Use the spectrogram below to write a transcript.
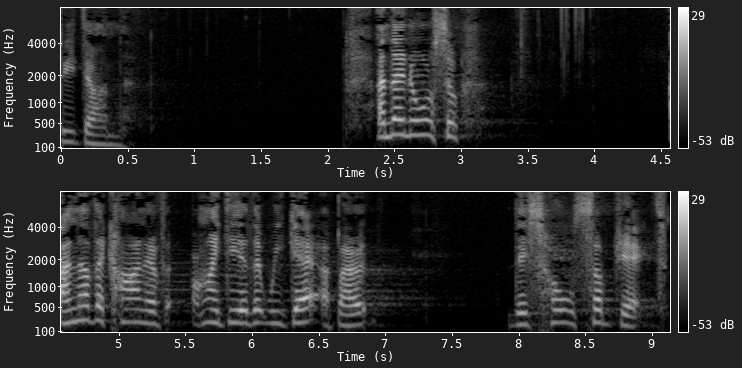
be done. And then also, Another kind of idea that we get about this whole subject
